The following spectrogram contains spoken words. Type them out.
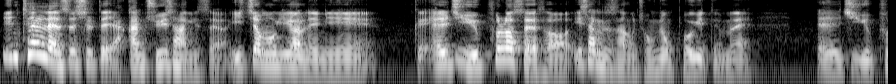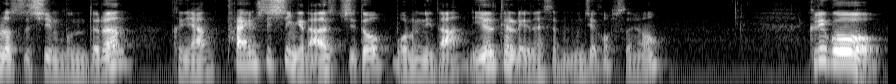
인텔 랜 쓰실 때 약간 주의사항이 있어요. 2.5기가 랜이 그 LG U 플러스에서 이상 증상을 종종 보이기 때문에 LG U 플러스 쓰시는 분들은 그냥 Prime 쓰시는 게 나을지도 모릅니다. Realtek 랜에서는 문제가 없어요. 그리고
